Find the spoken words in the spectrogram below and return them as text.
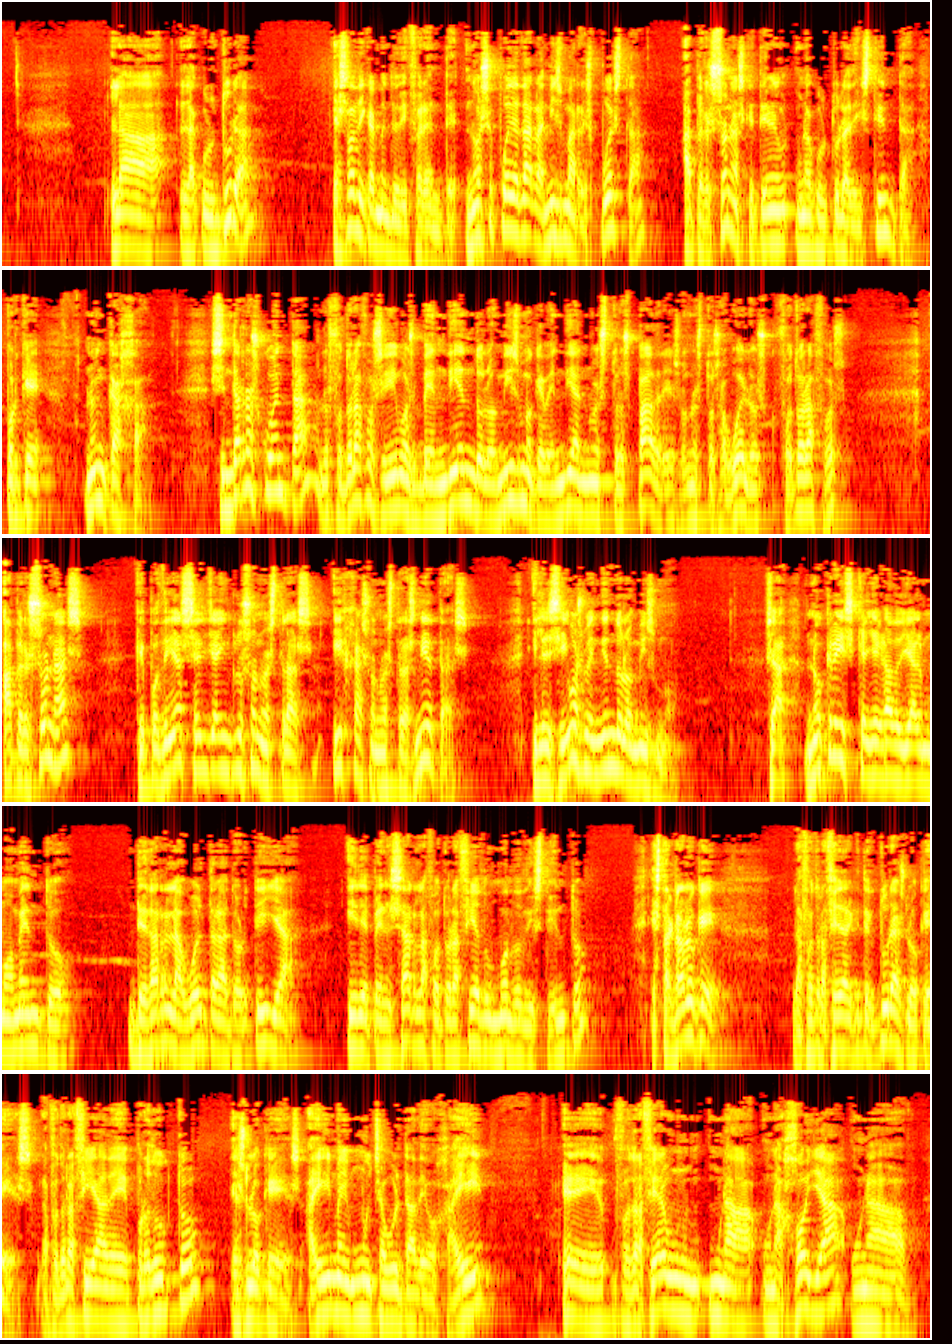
La, la cultura es radicalmente diferente. No se puede dar la misma respuesta a personas que tienen una cultura distinta, porque no encaja. Sin darnos cuenta, los fotógrafos seguimos vendiendo lo mismo que vendían nuestros padres o nuestros abuelos, fotógrafos, a personas que podrían ser ya incluso nuestras hijas o nuestras nietas. Y les seguimos vendiendo lo mismo. O sea, ¿no creéis que ha llegado ya el momento de darle la vuelta a la tortilla y de pensar la fotografía de un modo distinto? Está claro que la fotografía de arquitectura es lo que es, la fotografía de producto es lo que es. Ahí no hay mucha vuelta de hoja. Ahí eh, fotografiar una, una, joya, una,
